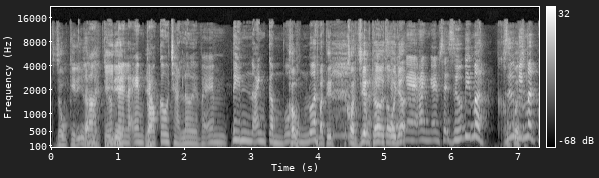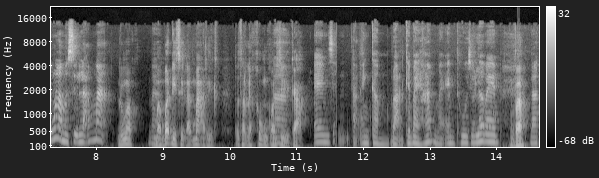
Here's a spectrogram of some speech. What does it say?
giấu kín những dòng nhật ký hôm đi. nay là em có Nhá. câu trả lời và em tin anh cầm vô không cùng luôn. mà tin còn riêng thơ thôi nhá. nghe anh em sẽ giữ bí mật. Không giữ có- bí mật cũng là một sự lãng mạn. Đúng không? Vâng. mà mất đi sự lãng mạn thì tôi thật là không còn Vâng. gì cả. Em sẽ tặng anh cầm đoạn cái bài hát mà em thu cho lớp em. Vâng. và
